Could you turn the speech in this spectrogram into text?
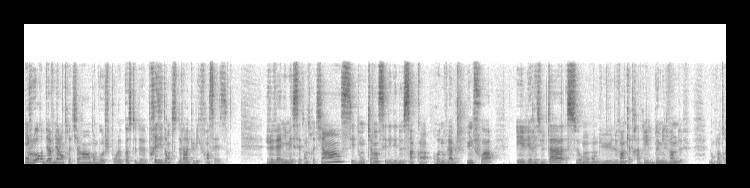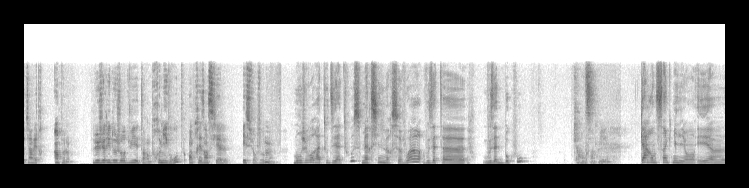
Bonjour, bienvenue à l'entretien d'embauche pour le poste de présidente de la République française. Je vais animer cet entretien. C'est donc un CDD de 5 ans, renouvelable une fois, et les résultats seront rendus le 24 avril 2022. Donc l'entretien va être un peu long. Le jury d'aujourd'hui est un premier groupe en présentiel et sur Zoom. Bonjour à toutes et à tous, merci de me recevoir. Vous êtes, euh, vous êtes beaucoup 45 millions. 45 millions et euh,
